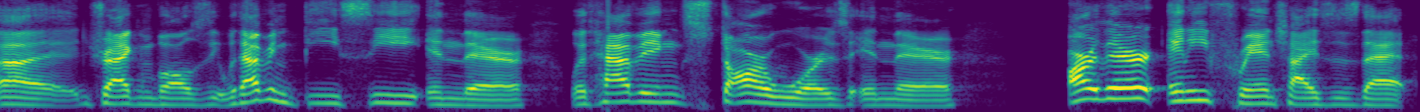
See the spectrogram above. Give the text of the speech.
uh Dragon Ball Z, with having DC in there, with having Star Wars in there, are there any franchises that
